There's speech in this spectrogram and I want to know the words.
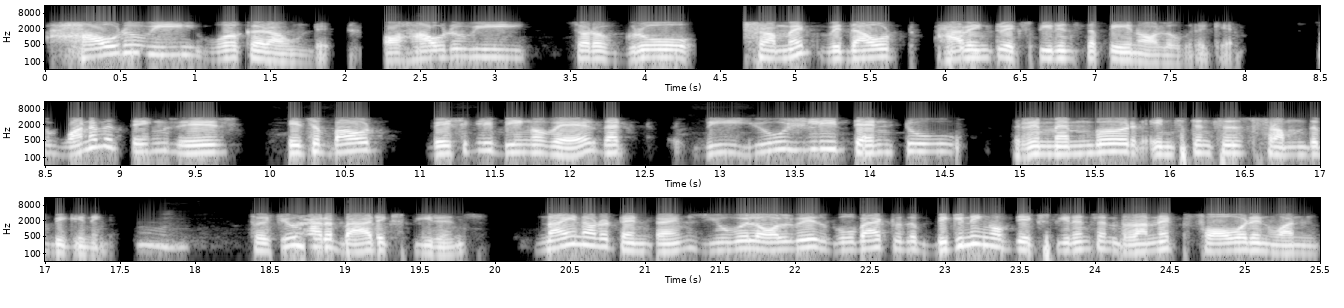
how do we work around it? Or how do we sort of grow from it without having to experience the pain all over again? So, one of the things is it's about basically being aware that we usually tend to remember instances from the beginning. Mm. So, if you had a bad experience, nine out of 10 times you will always go back to the beginning of the experience and run it forward in one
